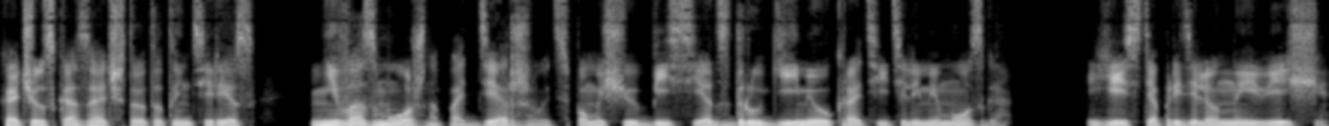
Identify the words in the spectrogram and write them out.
Хочу сказать, что этот интерес — невозможно поддерживать с помощью бесед с другими укротителями мозга. Есть определенные вещи,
